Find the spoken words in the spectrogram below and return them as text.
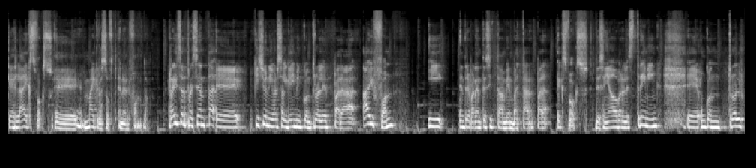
que es la Xbox, eh, Microsoft en el fondo. Razer presenta eh, Universal Gaming Controller para iPhone y entre paréntesis también va a estar para Xbox. Diseñado para el streaming, eh, un control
